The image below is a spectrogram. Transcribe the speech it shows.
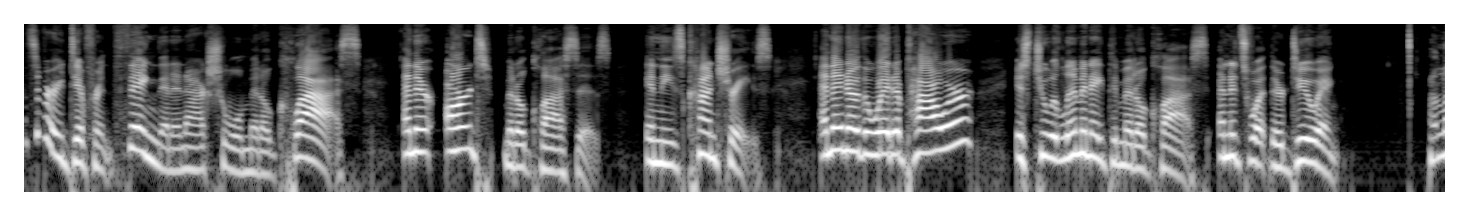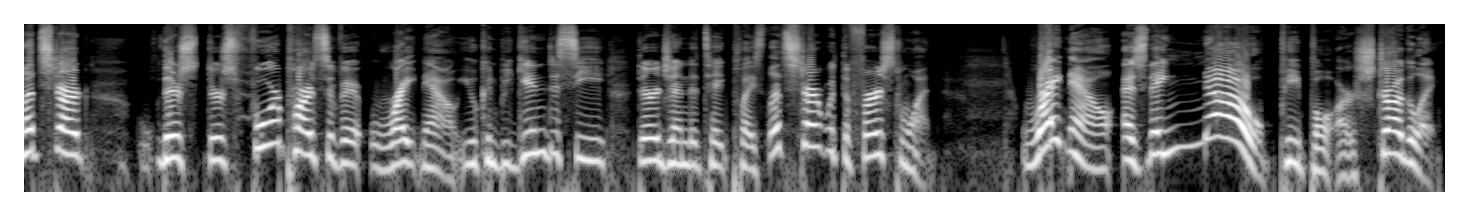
That's a very different thing than an actual middle class. And there aren't middle classes in these countries. And they know the way to power is to eliminate the middle class, and it's what they're doing. And let's start there's there's four parts of it right now. You can begin to see their agenda take place. Let's start with the first one. Right now, as they know people are struggling,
